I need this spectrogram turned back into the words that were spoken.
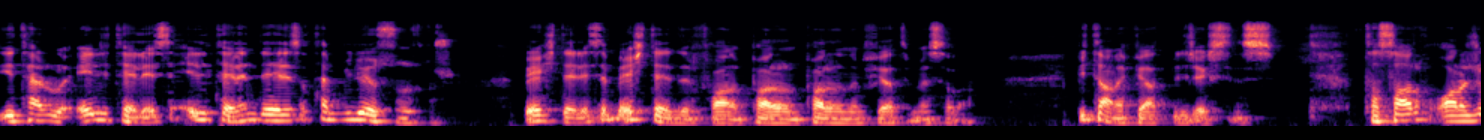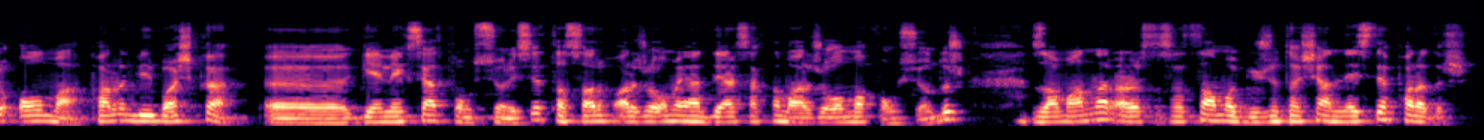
yeterli oluyor. 50 TL ise 50 TL'nin değeri zaten biliyorsunuzdur. 5 TL ise 5 TL'dir falan paranın, paranın fiyatı mesela. Bir tane fiyat bileceksiniz. Tasarruf aracı olma. Paranın bir başka e, geleneksel fonksiyonu ise tasarruf aracı olmayan değer saklama aracı olma fonksiyonudur. Zamanlar arası satın alma gücünü taşıyan nesne paradır.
